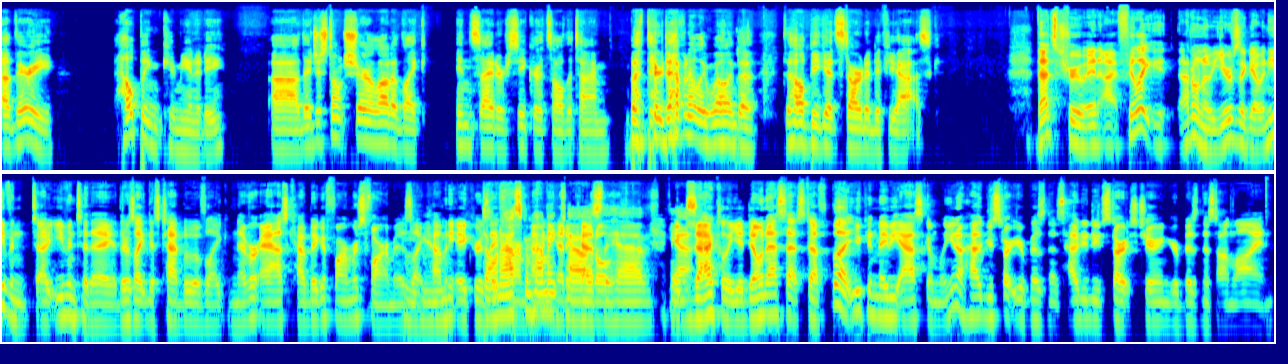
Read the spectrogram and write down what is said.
a very helping community. Uh, they just don't share a lot of like insider secrets all the time, but they're definitely willing to to help you get started if you ask. That's true, and I feel like I don't know years ago, and even uh, even today, there's like this taboo of like never ask how big a farmer's farm is, mm-hmm. like how mm-hmm. many acres. Don't they ask farm, them how many, cows they have. Yeah. Exactly, you don't ask that stuff, but you can maybe ask them, you know, how did you start your business? How did you start sharing your business online?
